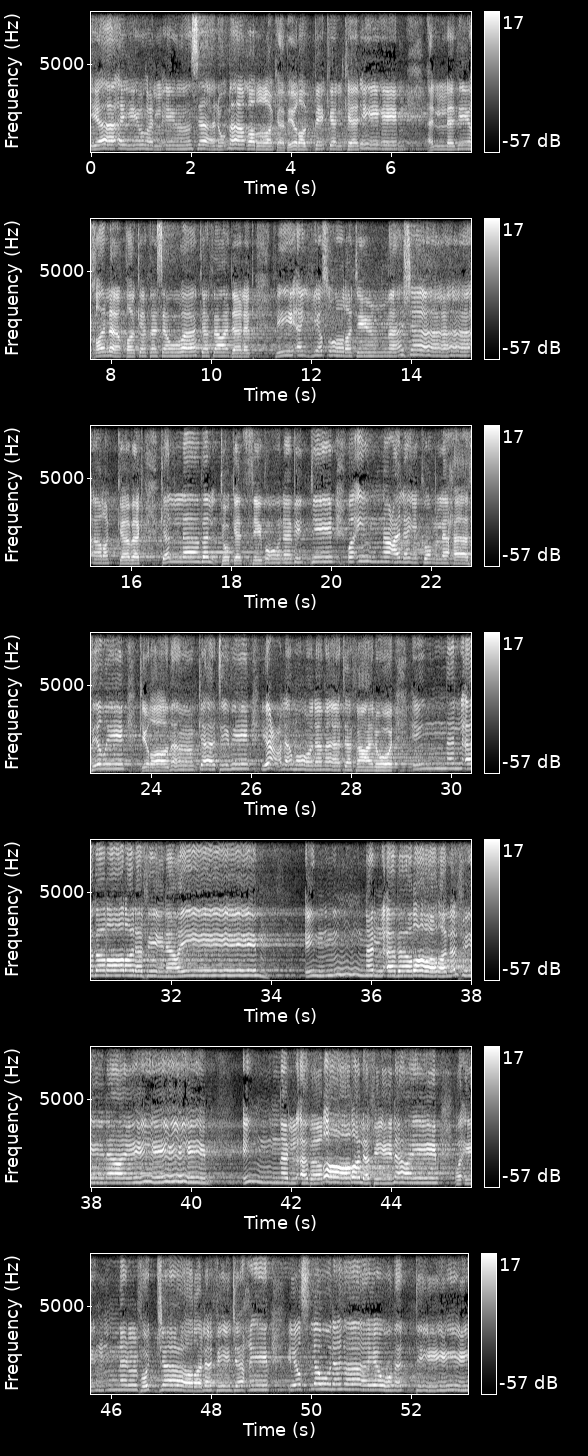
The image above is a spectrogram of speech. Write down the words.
يا أيها الإنسان ما غرك بربك الكريم الذي خلقك فسواك فعدلك في أي صورة ما شاء ركبك كلا بل تكذبون بالدين وإن عليكم لحافظين كراما كاتبين يعلمون ما تفعلون إن الأبرار لفي نعيم. إن الأبرار لفي نعيم. إن الأبرار لفي نعيم. وإن الفجار لفي جحيم. يصلونها يوم الدين.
